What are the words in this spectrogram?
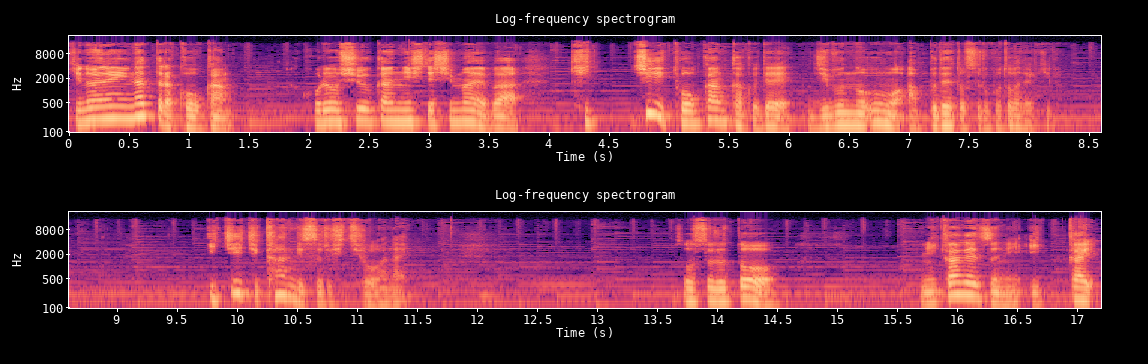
木のエネになったら交換。これを習慣にしてしまえば、きっちり等間隔で自分の運をアップデートすることができる。いちいち管理する必要がない。そうすると、2ヶ月に1回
